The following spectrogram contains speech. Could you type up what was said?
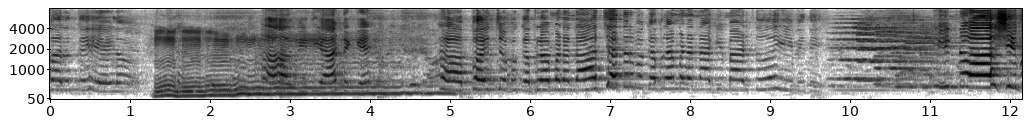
ಬರುತ್ತೆ ಹೇಳು. ಆ ವಿಧಿ ಆಟಕ್ಕೆ ಆ ಪಂಚಮುಖ ಬ್ರಾಹ್ಮಣನ ಚತುರ್ಮುಖ ಬ್ರಾಹ್ಮಣನಾಗಿ ಮಾಡ್ತು ಈ ವಿಧಿ. ಇನ್ನು ಆ ಶಿವ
